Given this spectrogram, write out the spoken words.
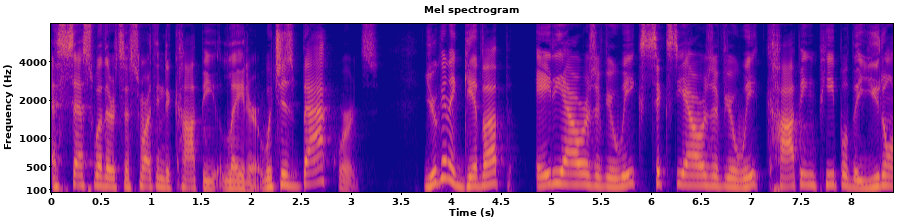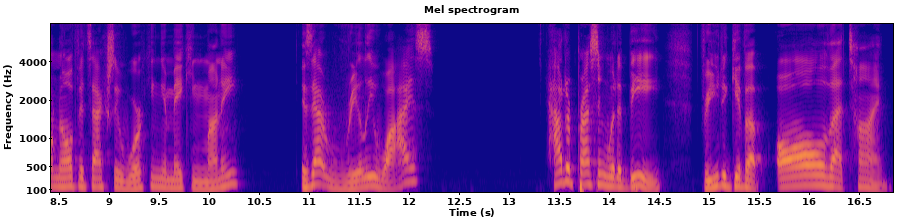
assess whether it's a smart thing to copy later, which is backwards. You're going to give up 80 hours of your week, 60 hours of your week copying people that you don't know if it's actually working and making money. Is that really wise? How depressing would it be for you to give up all that time,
